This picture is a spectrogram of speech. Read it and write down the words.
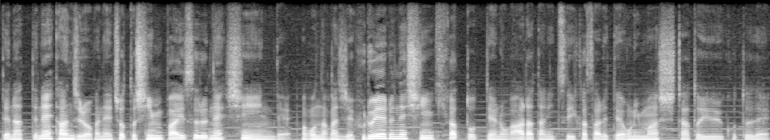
ってなってね、炭治郎がね、ちょっと心配するね、シーンで、まあ、こんな感じで震えるね、新規カットっていうのが新たに追加されておりましたということで、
